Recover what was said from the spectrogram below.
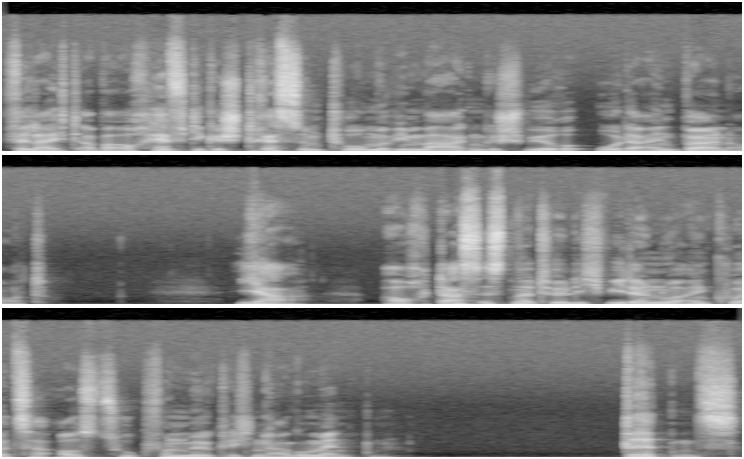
Vielleicht aber auch heftige Stresssymptome wie Magengeschwüre oder ein Burnout. Ja, auch das ist natürlich wieder nur ein kurzer Auszug von möglichen Argumenten. Drittens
